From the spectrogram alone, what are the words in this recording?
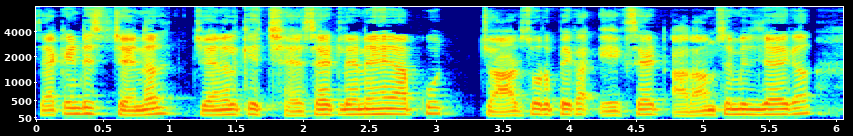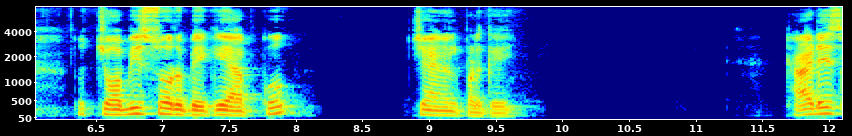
सेकंड इज़ चैनल। चैनल के छः सेट लेने हैं आपको। चार सौ रुपये का एक सेट आराम से मिल जाएगा। तो चौबीस सौ रुपये के आपको चैनल पड़ गई। थर्ड इज़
